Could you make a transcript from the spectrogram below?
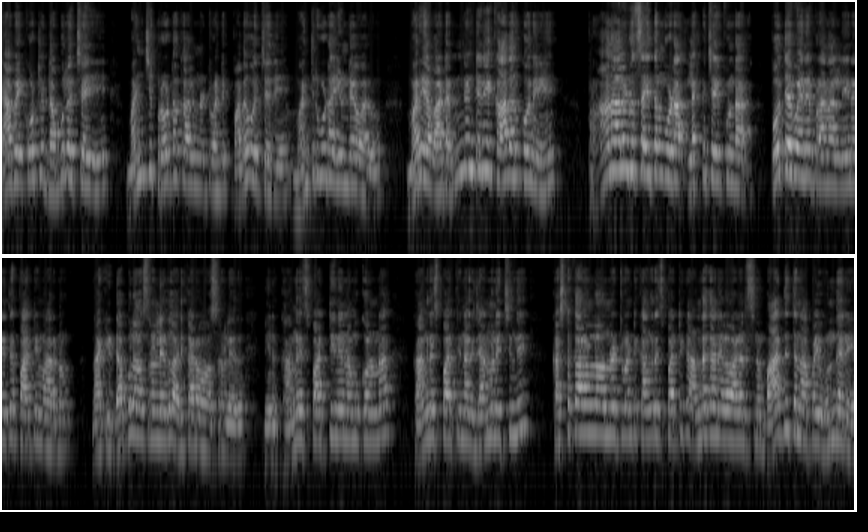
యాభై కోట్ల డబ్బులు వచ్చాయి మంచి ప్రోటోకాల్ ఉన్నటువంటి పదవి వచ్చేది మంత్రి కూడా అయి ఉండేవారు. మరి వాటన్నింటినీ కాదనుకొని ప్రాణాలను సైతం కూడా లెక్క చేయకుండా పోతే పోయిన ప్రాణాలు నేనైతే పార్టీ మారను. నాకు ఈ డబ్బులు అవసరం లేదు అధికారం అవసరం లేదు. నేను కాంగ్రెస్ పార్టీనే నమ్ముకున్నా కాంగ్రెస్ పార్టీ నాకు జన్మనిచ్చింది. కష్టకాలంలో ఉన్నటువంటి కాంగ్రెస్ పార్టీకి అండగా నిలబడాల్సిన బాధ్యత నాపై ఉందని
